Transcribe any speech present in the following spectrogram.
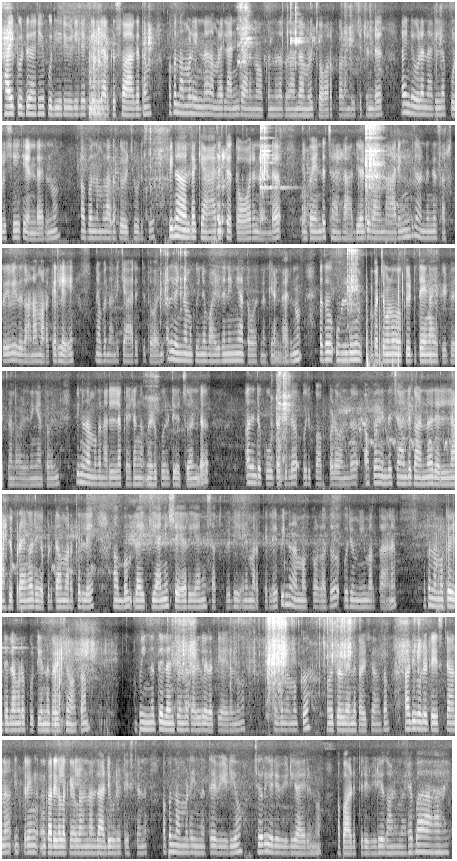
Hi കൂട്ടുകാരെ പുതിയൊരു വീഡിയോയിലേക്ക് എല്ലാവർക്കും സ്വാഗതം. അപ്പോൾ നമ്മൾ ഇന്ന് നമ്മുടെ ലഞ്ചാണ് നോക്കുന്നത്. അപ്പോൾ നമ്മൾ ചോറൊക്കെ വിളമ്പി വെച്ചിട്ടുണ്ട് അതിന്റെ കൂടെ നല്ല പുളിശ്ശേരി ഉണ്ടായിരുന്നു. അപ്പം നമ്മൾ അതൊക്കെ ഒഴിച്ചു കൊടുത്തു. പിന്നെ നല്ല ക്യാരറ്റ് തോരനുണ്ട്. അപ്പോൾ എന്റെ ചാനൽ ആദ്യമായിട്ട് കാണുന്ന ആരെങ്കിലും ഉണ്ടെങ്കിൽ സബ്സ്ക്രൈബ് ചെയ്ത് കാണാൻ മറക്കല്ലേ? അപ്പോൾ നല്ല ക്യാരറ്റ് തോരൻ. അത് കഴിഞ്ഞ് നമുക്ക് പിന്നെ വഴുതനങ്ങ തോരനൊക്കെ ഉണ്ടായിരുന്നു. അത് ഉള്ളിയും പച്ചമുളകും ഒക്കെ ഇട്ട് തേങ്ങയൊക്കെ ഇട്ട് വെച്ച് നല്ല വഴുതനങ്ങ തോരൻ. പിന്നെ നമുക്ക് നല്ല കിഴങ്ങ് മെഴുക്കുപുരട്ടി വെച്ചുകൊണ്ട് അതിന്റെ കൂട്ടത്തിൽ ഒരു പപ്പടമുണ്ട്. അപ്പോൾ എന്റെ ചാനൽ കാണുന്നവരെല്ലാം അഭിപ്രായങ്ങൾ രേഖപ്പെടുത്താൻ മറക്കല്ലേ? അപ്പം ലൈക്ക് ചെയ്യാനും ഷെയർ ചെയ്യാനും സബ്സ്ക്രൈബ് ചെയ്യാനും മറക്കല്ലേ? പിന്നെ നമുക്കുള്ളത് ഒരു മീൻ വറുത്താണ് അപ്പം നമുക്ക് ഇതെല്ലാം കൂടെ കൂട്ടിയൊന്ന് കഴിച്ച് നോക്കാം. അപ്പോൾ ഇന്നത്തെ ലഞ്ചിനുള്ള കറികൾ ഇതൊക്കെയായിരുന്നു. അപ്പോൾ നമുക്ക് ഒരുള്ളേന്ന് കഴിച്ച് നോക്കാം അടിപൊളി ടേസ്റ്റാണ്. ഇത്രയും കറികളൊക്കെ ഉള്ളതാണ്. നല്ല അടിപൊളി ടേസ്റ്റാണ്. അപ്പം നമ്മുടെ ഇന്നത്തെ വീഡിയോ ചെറിയൊരു വീഡിയോ ആയിരുന്നു. അപ്പോൾ അടുത്തൊരു വീഡിയോ കാണും വരെ. ബായ്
